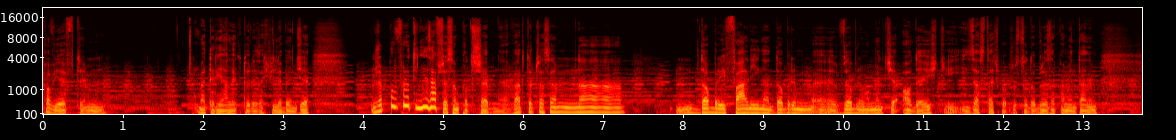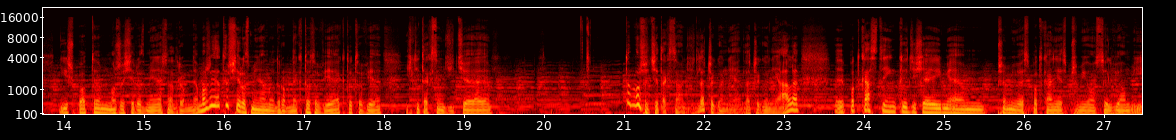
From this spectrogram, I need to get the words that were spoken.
powie w tym materiale, który za chwilę będzie, że powroty nie zawsze są potrzebne. Warto czasem na dobrej fali, na dobrym, w dobrym momencie odejść i, i zostać po prostu dobrze zapamiętanym niż potem może się rozmieniać na drobne. Może ja też się rozmieniam na drobne, kto to wie, kto to wie. Jeśli tak sądzicie, możecie tak sądzić. Dlaczego nie? Dlaczego nie? Ale y, podcasting dzisiaj miałem przemiłe spotkanie z przemiłą Sylwią i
